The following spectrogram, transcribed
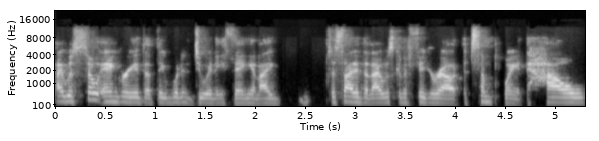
I was so angry that they wouldn't do anything, and I decided that I was going to figure out at some point how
